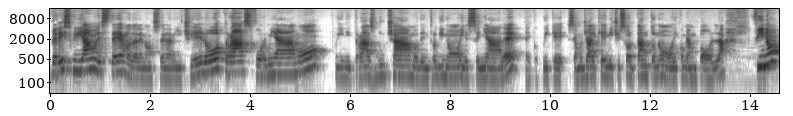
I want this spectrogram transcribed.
respiriamo l'esterno dalle nostre narici e lo trasformiamo, quindi trasduciamo dentro di noi il segnale, ecco qui che siamo già alchemici soltanto noi come ampolla, fino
